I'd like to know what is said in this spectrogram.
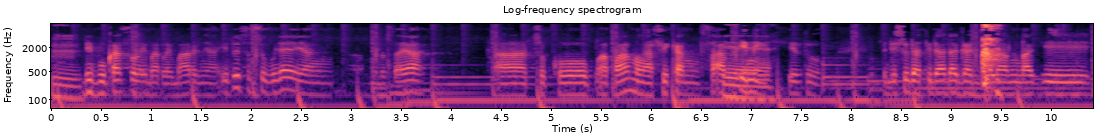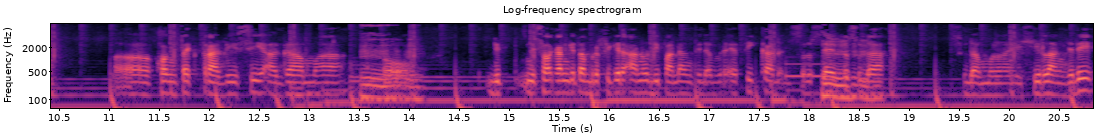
hmm. dibuka selebar-lebarnya. Itu sesungguhnya yang menurut saya uh, cukup apa mengasihkan saat yeah. ini gitu. Jadi sudah tidak ada ganjalan lagi uh, konteks tradisi agama hmm. atau di, misalkan kita berpikir anu dipandang tidak beretika dan seterusnya hmm. itu sudah sudah mulai hilang. Jadi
